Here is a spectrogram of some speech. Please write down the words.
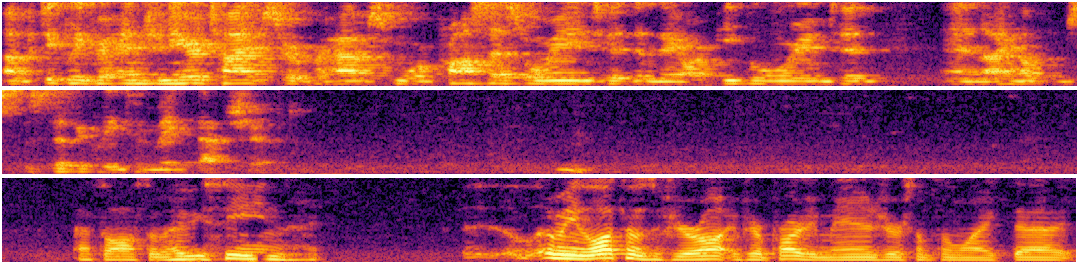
uh, particularly for engineer types who are perhaps more process oriented than they are people oriented. And I help them specifically to make that shift. That's awesome. Have you seen? I mean, a lot of times if you're on, if you're a project manager or something like that,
